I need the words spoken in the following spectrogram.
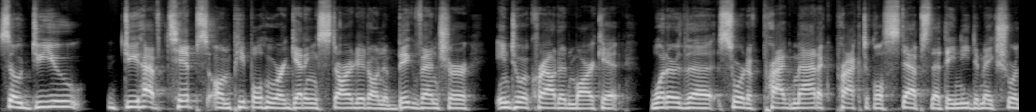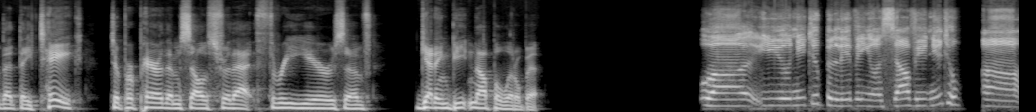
So do you do you have tips on people who are getting started on a big venture into a crowded market? What are the sort of pragmatic, practical steps that they need to make sure that they take to prepare themselves for that three years of getting beaten up a little bit? Well, you need to believe in yourself. You need to uh,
